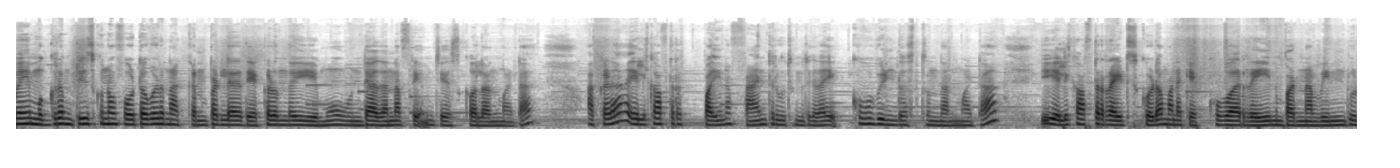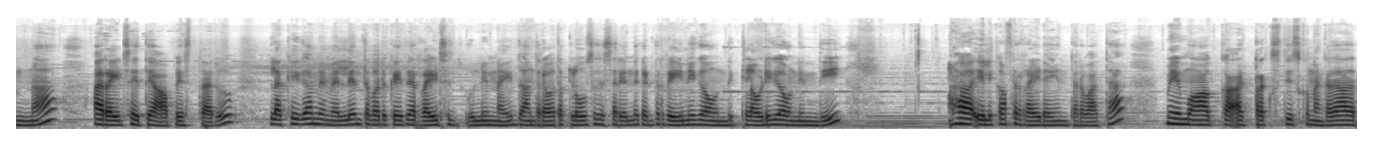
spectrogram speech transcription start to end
మేము ముగ్గురం తీసుకున్న ఫోటో కూడా నాకు కనపడలేదు. అది ఎక్కడుందో ఏమో ఉంటే అదన్నా ఫ్రేమ్ చేసుకోవాలన్నమాట. అక్కడ హెలికాప్టర్ పైన ఫ్యాన్ తిరుగుతుంది కదా ఎక్కువ విండ్ వస్తుంది అనమాట ఈ హెలికాప్టర్ రైడ్స్ కూడా మనకు ఎక్కువ రెయిన్ పడిన విండ్ ఉన్నా ఆ రైడ్స్ అయితే ఆపేస్తారు. లక్కీగా మేము వెళ్ళేంత వరకు అయితే రైడ్స్ ఉన్నాయి. దాని తర్వాత క్లోజ్ చేస్తారు ఎందుకంటే రెయినీగా ఉంది క్లౌడీగా ఉండింది. హెలికాప్టర్ రైడ్ అయిన తర్వాత మేము ఆ ట్రక్స్ తీసుకున్నాం కదా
